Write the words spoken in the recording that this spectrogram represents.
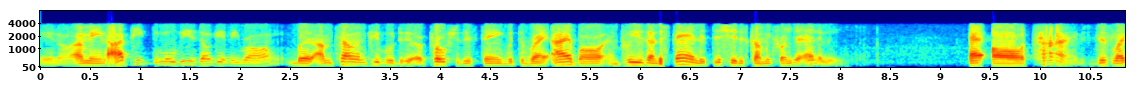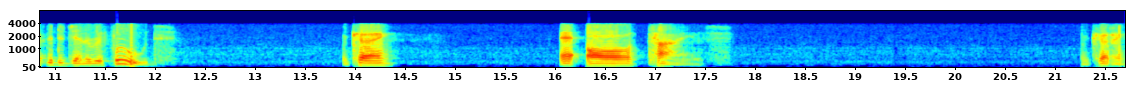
You know, I mean, I peep the movies. Don't get me wrong, but I'm telling people to approach this thing with the right eyeball, and please understand that this shit is coming from your enemy at all times, just like the degenerate foods. Okay? At all times. Okay?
